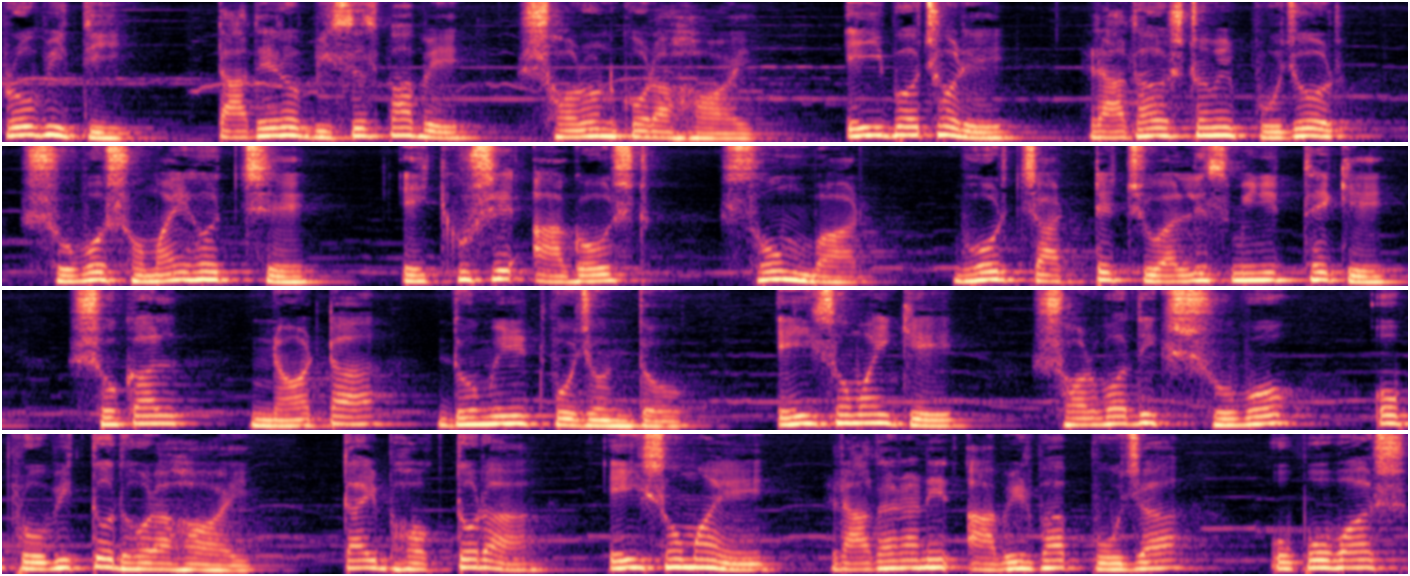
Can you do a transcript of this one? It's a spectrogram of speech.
প্রভৃতি তাদেরও বিশেষভাবে স্মরণ করা হয়। এই বছরে রাধা অষ্টমীর পুজোর শুভ সময় হচ্ছে একুশে আগস্ট, সোমবার ভোর চারটে চুয়াল্লিশ মিনিট থেকে সকাল নটা দু মিনিট পর্যন্ত। এই সময়কে সর্বাধিক শুভ ও পবিত্র ধরা হয়। তাই ভক্তরা এই সময়ে রাধারানীর আবির্ভাব পূজা, উপবাস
